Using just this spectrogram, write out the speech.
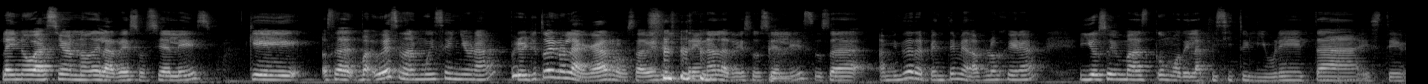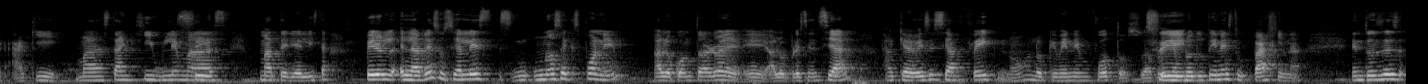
la innovación, ¿no? De las redes sociales que, o sea, voy a sonar muy señora, pero yo todavía no la agarro, ¿sabes? El tren a las redes sociales. O sea, a mí de repente me da flojera y yo soy más como de lapicito y libreta, este, aquí, más tangible, más materialista. Pero en las redes sociales uno se expone, a lo contrario, eh, eh, a lo presencial, a que a veces sea fake, ¿no? Lo que ven en fotos. O sea, por ejemplo, tú tienes tu página. Entonces,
